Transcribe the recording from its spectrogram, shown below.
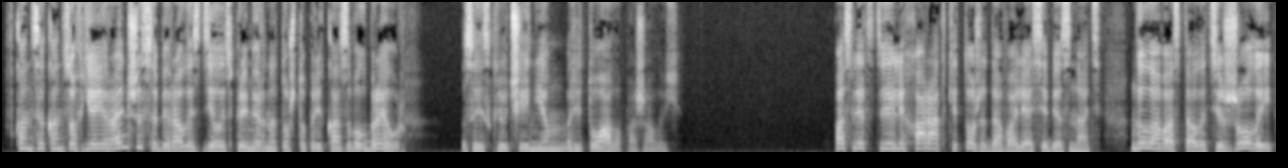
В конце концов, я и раньше собиралась делать примерно то, что приказывал Бреур, за исключением ритуала, пожалуй. Последствия лихорадки тоже давали о себе знать. Голова стала тяжелой,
